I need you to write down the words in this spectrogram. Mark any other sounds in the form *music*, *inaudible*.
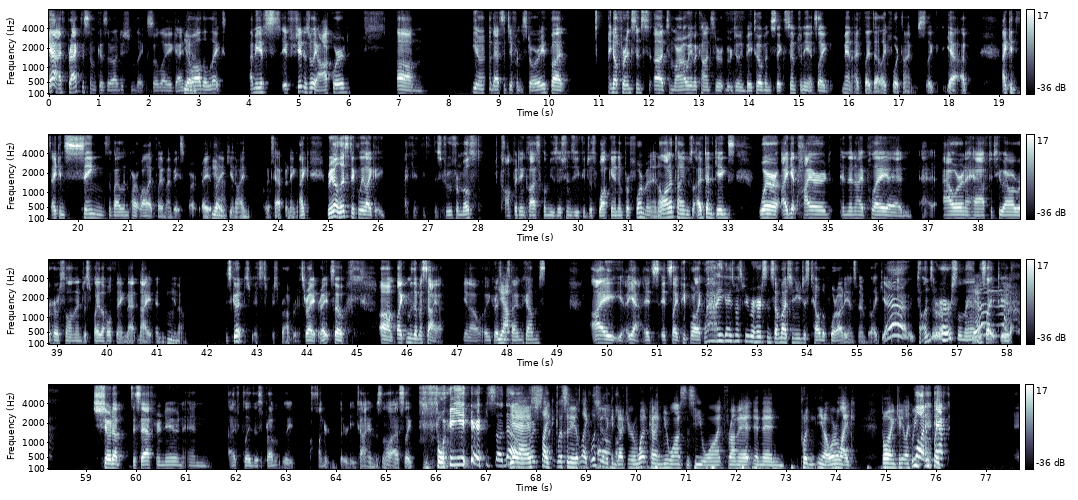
yeah, I've practiced them because they're audition licks. So like I know Yeah. all the licks. I mean, if if shit is really awkward, um, you know that's a different story. But I know, for instance, uh, tomorrow we have a concert. We're doing Beethoven's Sixth Symphony. It's like, man, I've played that like four times. Like, yeah, I, I can I can sing the violin part while I play my bass part, right? Yeah. Like, you know, I know what's happening. Like, realistically, like, I think it's true for most competent classical musicians. You could just walk in and perform it. And a lot of times, I've done gigs where I get hired and then I play an hour and a half to two hour rehearsal and then just play the whole thing that night. And you Mm. know, it's good. It's, it's it's proper. It's right. Right. So, um, like the Messiah. You know, when Christmas Yeah. time comes. I yeah, it's it's like people are like, wow, you guys must be rehearsing so much, and you just tell the poor audience member like, yeah, tons of rehearsal, man. it's like, yeah. dude, showed up this afternoon and I've played this probably 130 times in the last like *laughs* four *laughs* years. So no, yeah, it's just like listening, like listening to the Uh, conductor. What kind of nuance does he want from it, and then putting, you know, or like bowing to like we, well, we played- half,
